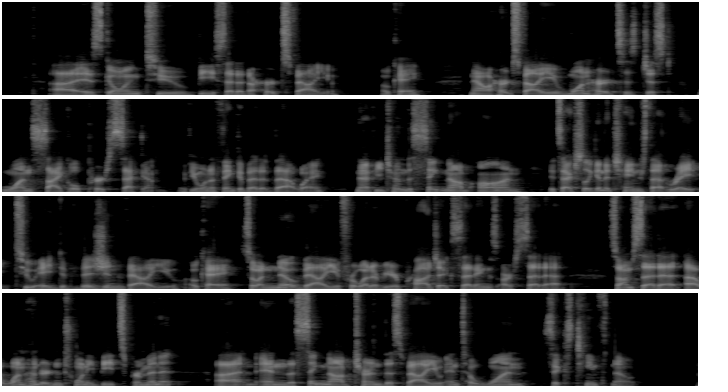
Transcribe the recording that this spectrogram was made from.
uh, is going to be set at a hertz value. Okay, now a hertz value, one hertz is just one cycle per second, if you want to think about it that way. Now if you turn the sync knob on, it's actually going to change that rate to a division value, okay? So a note value for whatever your project settings are set at. So I'm set at uh, 120 beats per minute, uh, and the sync knob turned this value into 1 16th note,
